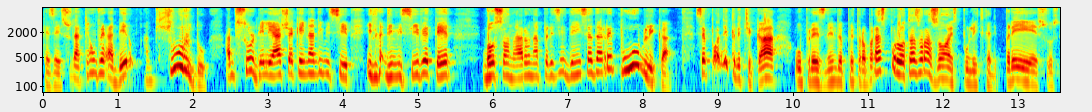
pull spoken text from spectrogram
Quer dizer, isso daqui é um verdadeiro absurdo. Absurdo. Ele acha que é inadmissível. Inadmissível é ter Bolsonaro na presidência da República. Você pode criticar o presidente da Petrobras por outras razões, política de preços,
